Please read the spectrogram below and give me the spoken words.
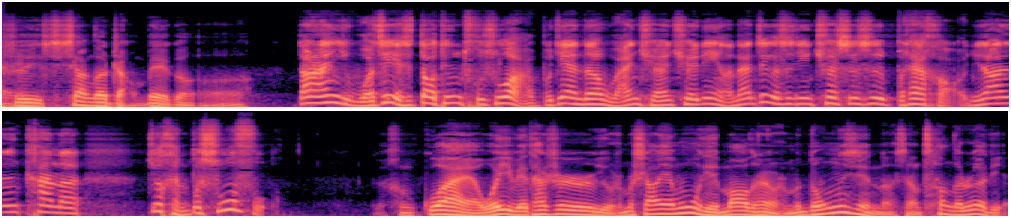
是像个长辈更啊。当然，我这也是道听途说啊，不见得完全确定。但这个事情确实是不太好，你让人看了就很不舒服。很怪啊，我以为他是有什么商业目的，帽子上有什么东西呢，想蹭个热点。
